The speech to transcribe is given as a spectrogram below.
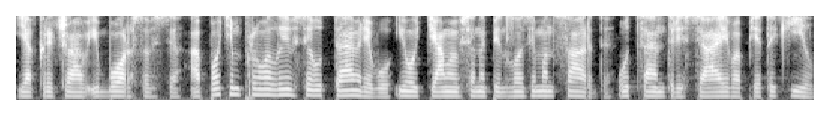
Я кричав і борсався, а потім провалився у темряву і отямився на підлозі мансарди у центрі сяєва п'яти кіл.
